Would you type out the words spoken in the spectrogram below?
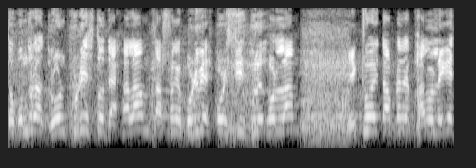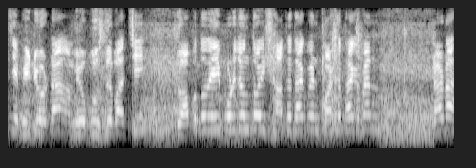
তো বন্ধুরা ড্রোন ফুটেজ তো দেখালাম, তার সঙ্গে পরিবেশ পরিস্থিতি তুলে ধরলাম। একটু হয়তো আপনাদের ভালো লেগেছে ভিডিওটা, আমিও বুঝতে পারছি। তো আপাতত এই পর্যন্ত ওই সাথে থাকবেন, পাশে থাকবেন। টাটা।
